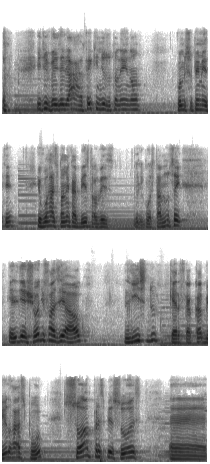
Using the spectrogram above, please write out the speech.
e de vez ele, ah, fake news, eu tô nem não. Vou me submeter. Eu vou raspar minha cabeça, talvez ele gostava, não sei. Ele deixou de fazer algo lícito, que era ficar com o cabelo, raspou, só para as pessoas é,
